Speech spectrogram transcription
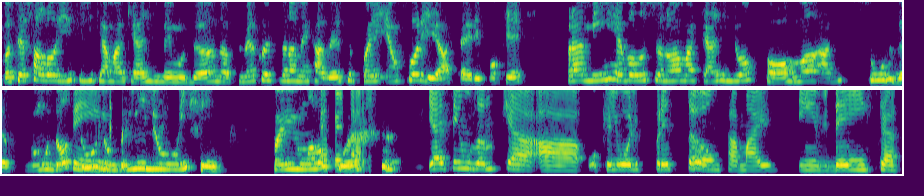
Você falou isso de que a maquiagem vem mudando. A primeira coisa que veio na minha cabeça foi Euforia, a série, porque para mim revolucionou a maquiagem de uma forma absurda. Mudou Sim. tudo, brilho, enfim. Foi uma é loucura. É e aí tem uns anos que a, a, aquele olho pretão tá mais em evidência,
